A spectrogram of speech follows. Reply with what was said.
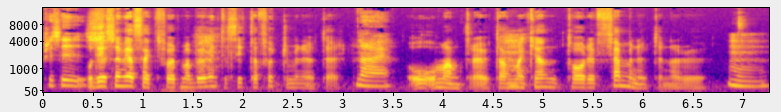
Precis. Och det som vi har sagt förut, man behöver inte sitta 40 minuter Nej. och, och mantra. Utan man kan ta det fem minuter när du Mm.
